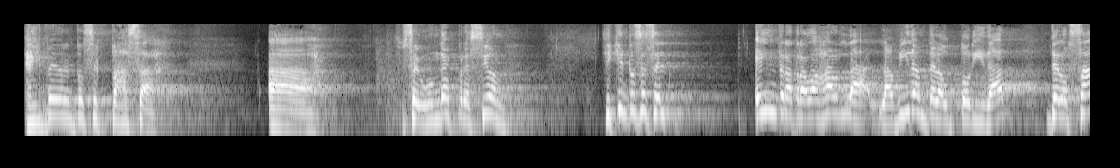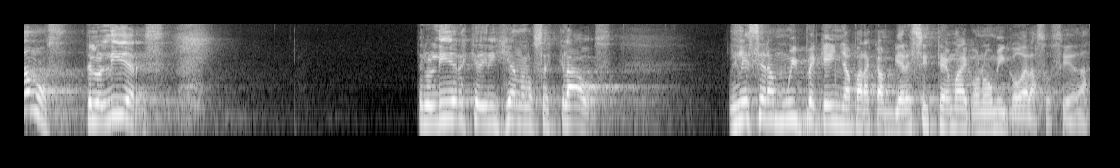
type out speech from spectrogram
Y Pedro entonces pasa a su segunda expresión. Y es que entonces él entra a trabajar la, la vida ante la autoridad de los amos, de los líderes. De los líderes que dirigían a los esclavos. La iglesia era muy pequeña para cambiar el sistema económico de la sociedad.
